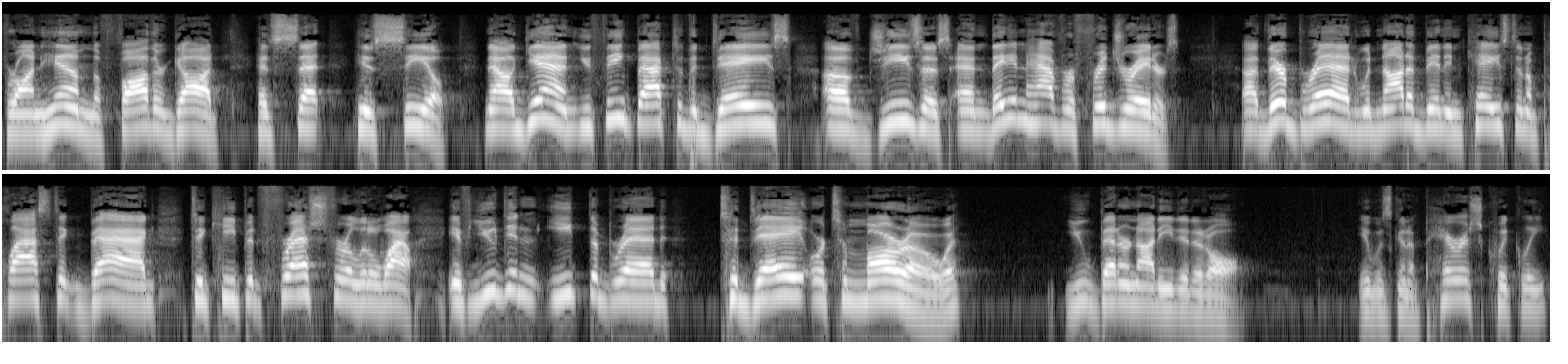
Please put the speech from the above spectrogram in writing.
For on him the Father God has set his seal. Now, again, you think back to the days of Jesus, and they didn't have refrigerators. Uh, their bread would not have been encased in a plastic bag to keep it fresh for a little while. If you didn't eat the bread today or tomorrow, you better not eat it at all. It was going to perish quickly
